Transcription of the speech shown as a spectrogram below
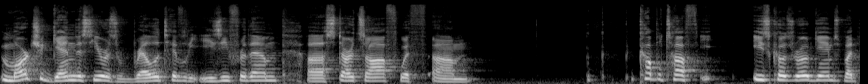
March again this year is relatively easy for them uh, starts off with um, a couple tough East Coast road games, but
